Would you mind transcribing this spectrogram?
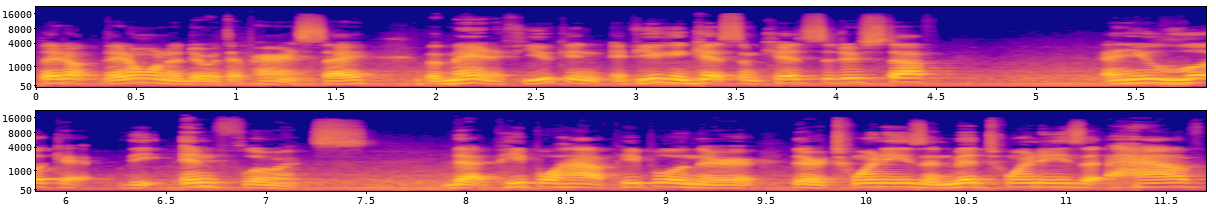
They don't they don't want to do what their parents say. But man, if you can if you can get some kids to do stuff and you look at the influence that people have, people in their, their 20s and mid 20s that have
